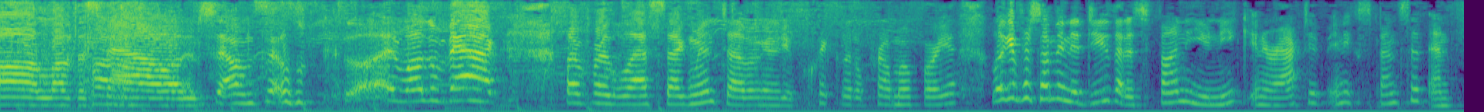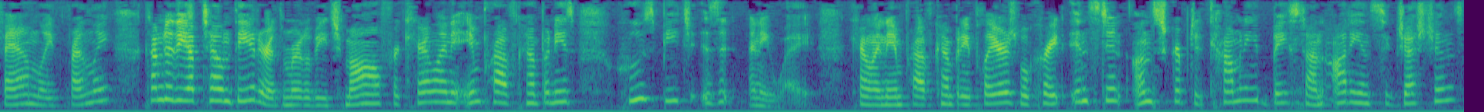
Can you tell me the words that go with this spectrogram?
Oh, I love the Oh, it sounds so good. Welcome back. For the last segment, uh, we're going to do a quick little promo for you. Looking for something to do that is fun, unique, interactive, inexpensive, and family friendly? Come to the Uptown Theater at the Myrtle Beach Mall for Carolina Improv Company's Whose Beach Is It Anyway? Carolina Improv Company players will create instant, unscripted comedy based on audience suggestions,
